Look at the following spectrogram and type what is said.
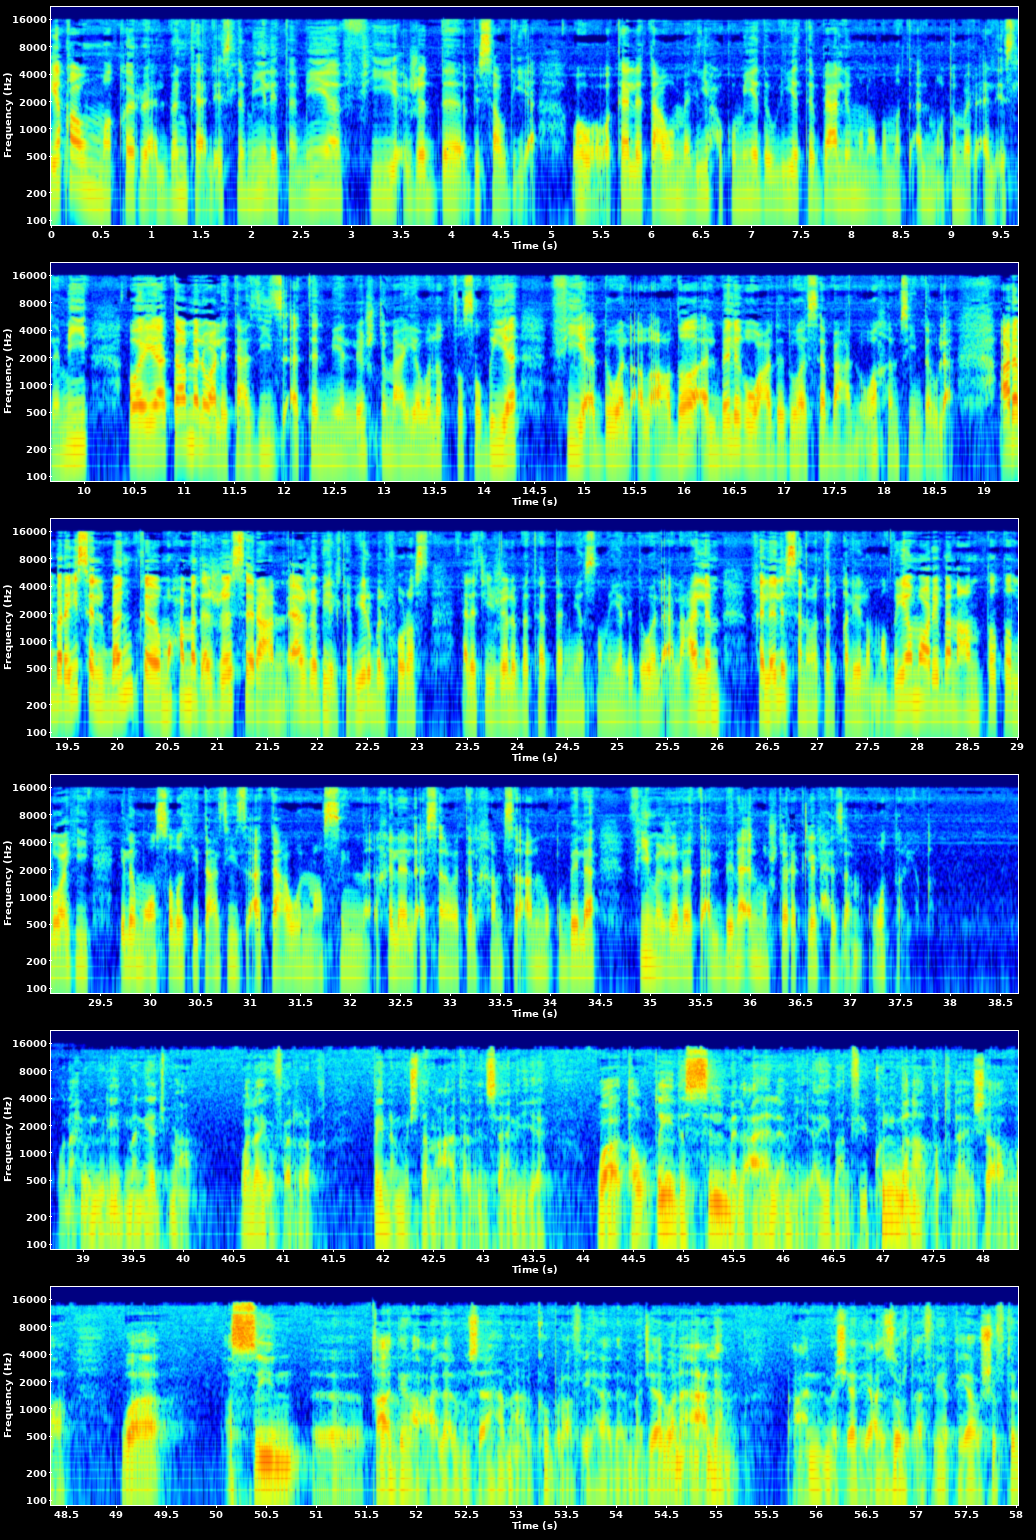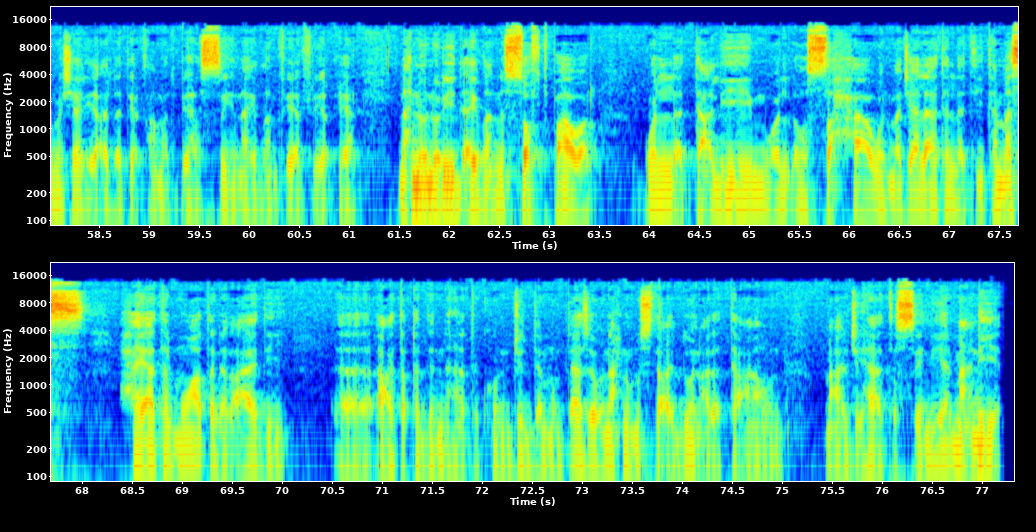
يقع مقر البنك الإسلامي للتنمية في جدة بالسعودية وهو وكالة تعاون مالي حكومية دولية تابعة لمنظمة المؤتمر الإسلامي وهي تعمل على تعزيز التنمية الاجتماعية والاقتصادية في الدول الأعضاء البالغ عددها 57 دولة. أعرب رئيس البنك محمد الجاسر عن إعجابه الكبير بالفرص التي جلبتها التنمية الصينية لدول العالم خلال السنوات القليلة الماضية معربا عن تطلعه إلى مواصلة تعزيز التعاون مع الصين خلال السنوات الخمسة المقبلة في مجالات البناء المشترك للحزم والطريق. ونحن نريد من يجمع ولا يفرق بين المجتمعات الإنسانية وتوطيد السلم العالمي أيضا في كل مناطقنا إن شاء الله و الصين قادرة على المساهمة الكبرى في هذا المجال وأنا أعلم عن مشاريع زرت أفريقيا وشفت المشاريع التي قامت بها الصين أيضا في أفريقيا. نحن نريد أيضا ال soft power والتعليم والصحة والمجالات التي تمس حياة المواطن العادي أعتقد أنها تكون جدا ممتازة ونحن مستعدون على التعاون مع الجهات الصينية المعنية.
